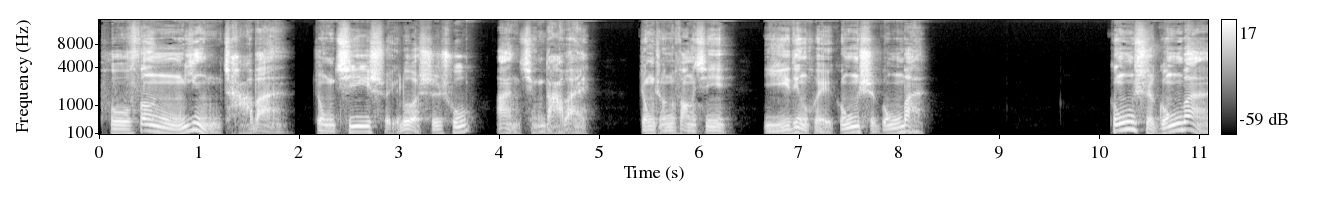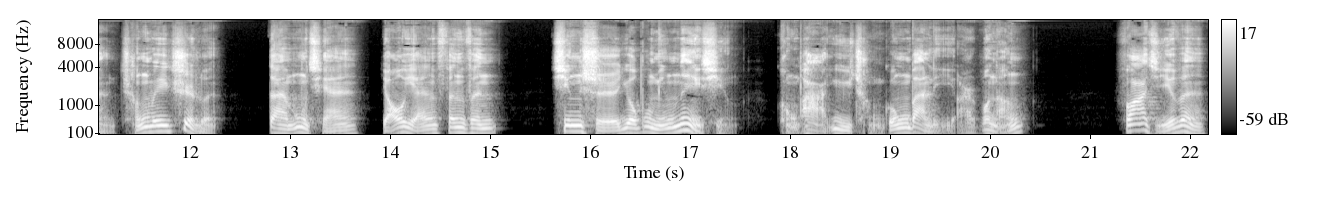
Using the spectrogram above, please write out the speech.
普奉应查办，总期水落石出，案情大白。忠诚放心，一定会公事公办。”公事公办成为治论，但目前谣言纷纷，兴使又不明内情，恐怕欲成功办理而不能。傅阿吉问：“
